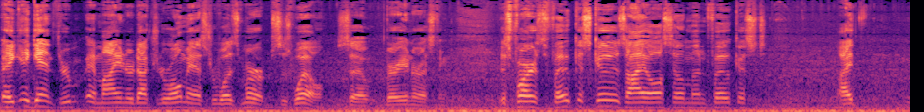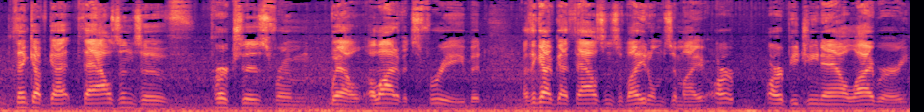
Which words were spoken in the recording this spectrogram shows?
again, through and my introduction to Rolemaster was MERPs as well. So very interesting. As far as focus goes, I also am unfocused. I think I've got thousands of purchases from well, a lot of it's free, but I think I've got thousands of items in my RPG Now library,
